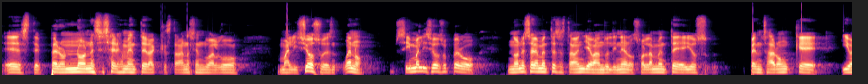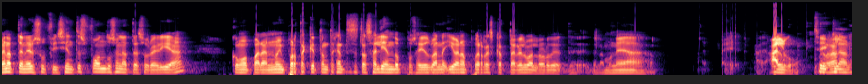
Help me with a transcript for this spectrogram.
Este, pero no necesariamente era que estaban haciendo algo malicioso. Es, bueno, sí malicioso, pero no necesariamente se estaban llevando el dinero. Solamente ellos pensaron que iban a tener suficientes fondos en la tesorería como para no importa que tanta gente se está saliendo, pues ellos van a, iban a poder rescatar el valor de, de, la moneda eh, algo. Sí, claro.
